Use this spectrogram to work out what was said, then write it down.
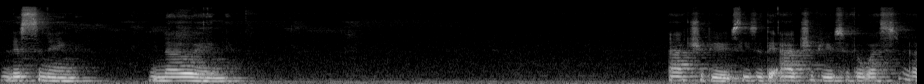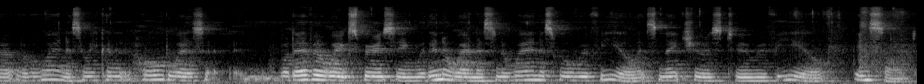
listening, knowing, attributes. These are the attributes of, West, uh, of awareness, and we can hold awareness, whatever we're experiencing within awareness, and awareness will reveal. Its nature is to reveal insight,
